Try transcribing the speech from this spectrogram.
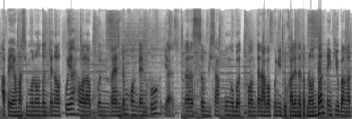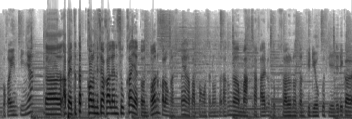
apa ya yang masih mau nonton channelku ya walaupun random kontenku. Ya uh, sebisaku ngebuat konten apa pun itu kalian tetap nonton. Thank you banget pokoknya intinya uh, apa ya tetap kalau misalnya kalian suka ya tonton. Kalau nggak suka ya nggak apa-apa nggak usah nonton. Aku nggak maksa kalian untuk selalu nonton videoku sih ya. Jadi kalau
